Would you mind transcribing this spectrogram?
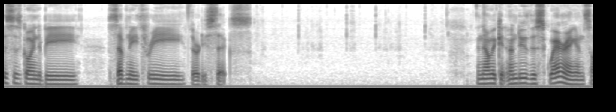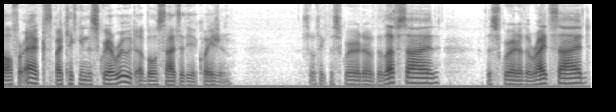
this is going to be 7336. And now we can undo the squaring and solve for x by taking the square root of both sides of the equation. So we'll take the square root of the left side, the square root of the right side.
